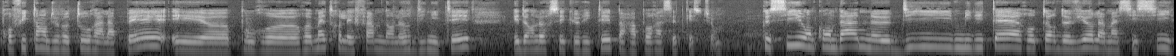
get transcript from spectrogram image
profitant du retour à la paix et euh, pour euh, remettre les femmes dans leur dignité et dans leur sécurité par rapport à cette question. Que si on condamne 10 militaires auteurs de viol à Massissi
